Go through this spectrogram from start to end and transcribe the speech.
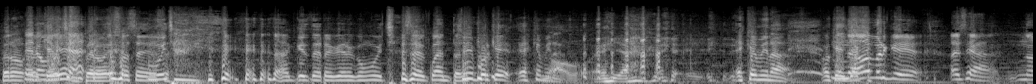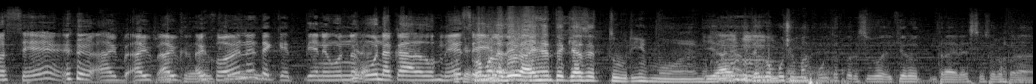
Pero, Pero qué bien, mucha- pero eso se... Mucha, ¿A qué se refiere con muchas? ¿A cuánto? Sí, porque es que mira, No, ella- es que mira, no, ya porque, o sea, no sé, hay, hay, hay, jóvenes que- de que tienen una, Mira. una cada dos meses. Ok. como les digo, hay gente que hace turismo. en- Y hay- y tengo muchos más puntos, pero sí voy- quiero traer esto solo para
